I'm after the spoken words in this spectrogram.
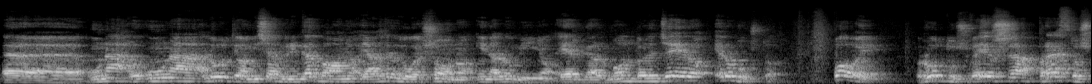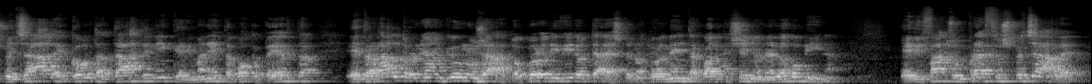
eh, una, una, l'ultima mi sembra in carbonio e altre due sono in alluminio ergal molto leggero e robusto poi Rutus Versa, prezzo speciale, contattatemi che rimanete a bocca aperta e tra l'altro ne ho anche un usato, quello di video test, naturalmente ha qualche segno nella bobina e vi faccio un prezzo speciale.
